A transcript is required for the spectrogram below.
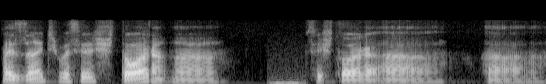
Mas antes você estoura a você estoura a, a,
